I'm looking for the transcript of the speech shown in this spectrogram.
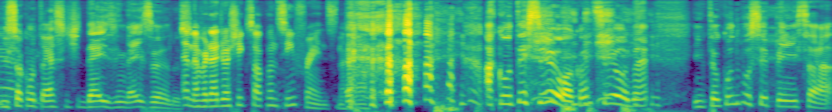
Isso acontece de 10 em 10 anos. É, na verdade, eu achei que só acontecia em Friends, real. Aconteceu, aconteceu, né? Então, quando você pensa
